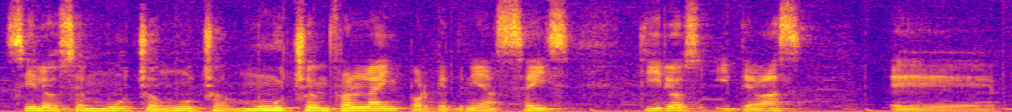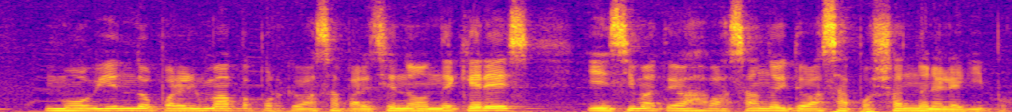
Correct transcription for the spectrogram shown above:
Sí lo usé mucho, mucho, mucho en frontline porque tenía 6 tiros y te vas... Eh, moviendo por el mapa porque vas apareciendo donde querés y encima te vas basando y te vas apoyando en el equipo.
